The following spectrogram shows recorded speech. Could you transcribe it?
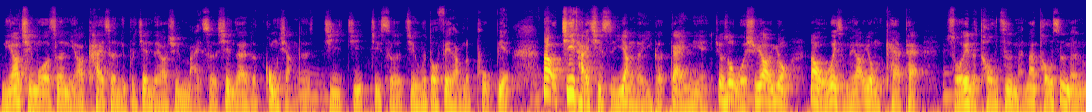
你要骑摩托车，你要开车，你不见得要去买车。现在的共享的机机机车几乎都非常的普遍。那机台其实一样的一个概念，就是说我需要用，那我为什么要用 CapEx？所谓的投资门，那投资门。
